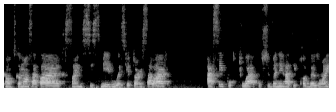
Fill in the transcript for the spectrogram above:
quand tu commences à faire 5-6 000, où est-ce que tu as un salaire assez pour toi, pour subvenir à tes propres besoins,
